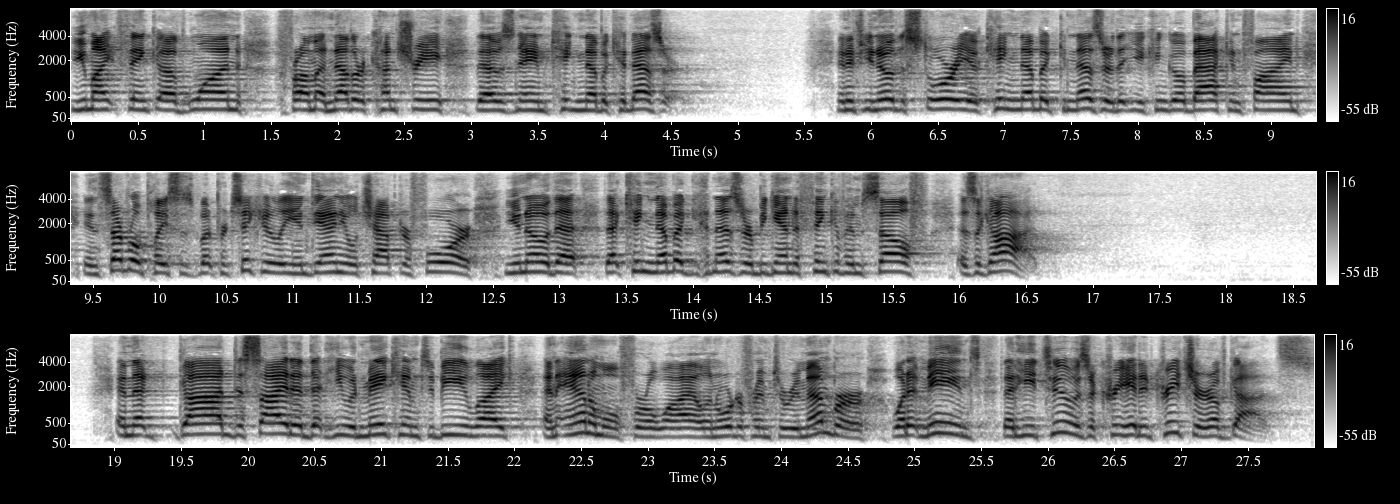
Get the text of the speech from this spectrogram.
you might think of one from another country that was named King Nebuchadnezzar. And if you know the story of King Nebuchadnezzar that you can go back and find in several places, but particularly in Daniel chapter 4, you know that, that King Nebuchadnezzar began to think of himself as a god and that God decided that he would make him to be like an animal for a while in order for him to remember what it means that he too is a created creature of God's.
